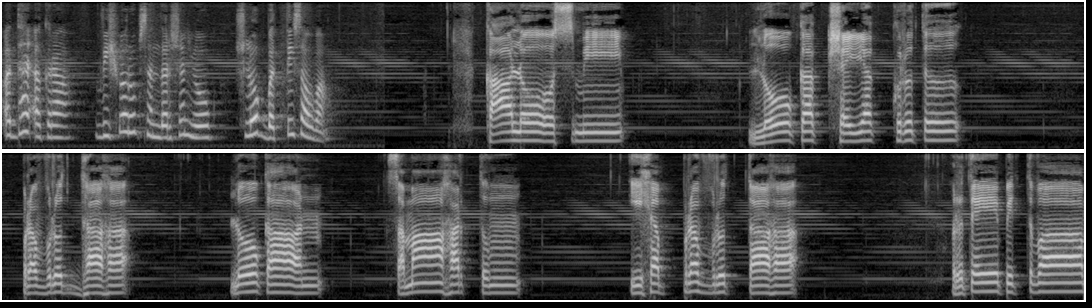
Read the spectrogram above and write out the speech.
अध्याय अकरा विश्वरूप संदर्शन योग श्लोक बत्तीसावा. कालोस्मी लोकक्षयकृत प्रवृद्धः लोकान् समाहर्तुम् इह प्रवृत्तः ऋतेऽपि त्वां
